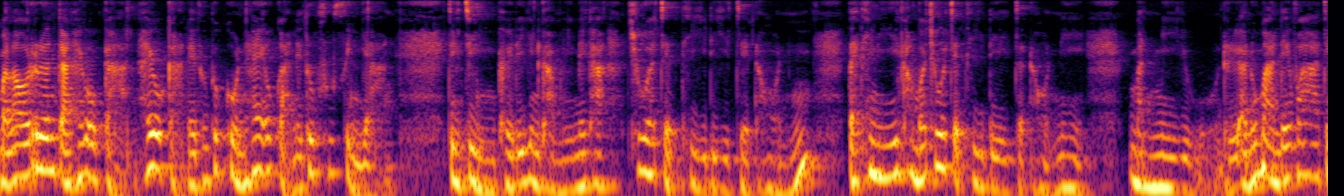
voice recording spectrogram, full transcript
มาเล่าเรื่องการให้โอกาส ให้โอกาสในทุกๆคนให้โอกาสในทุกๆสิ่งอย่าง จริงๆ เคยได้ยินคำนี้ไหมคะ ชั่วเจ็ดทีดีเจ็ดหน แต่ทีนี้คำว่าชั่วเจ็ดทีดีเจ็ดหนนี่ มันมีอยู่ หรืออนุมานได้ว่าจ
